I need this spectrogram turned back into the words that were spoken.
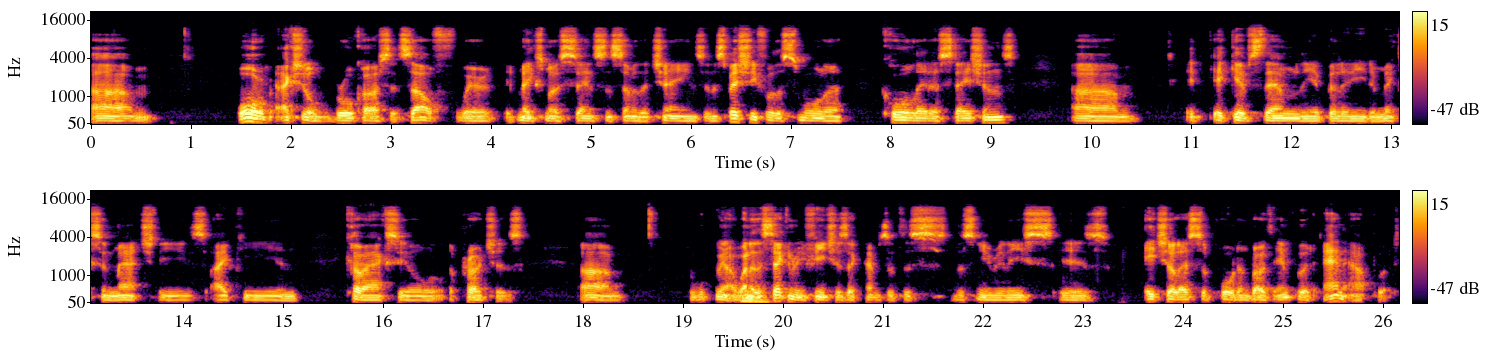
Um, or actual broadcast itself, where it makes most sense in some of the chains, and especially for the smaller call letter stations. Um, it, it gives them the ability to mix and match these IP and coaxial approaches. Um, you know, one of the secondary features that comes with this this new release is HLS support on both input and output.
